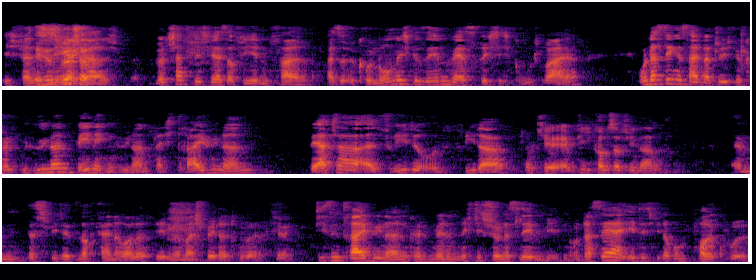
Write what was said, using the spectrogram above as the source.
ich fände es mega wirtschaftlich? Geil. Wirtschaftlich wäre es auf jeden Fall. Also ökonomisch gesehen wäre es richtig gut, weil. Und das Ding ist halt natürlich, wir könnten Hühnern, wenigen Hühnern, vielleicht drei Hühnern, Bertha, Alfriede und Frieda, Okay, äh, wie kommst du auf die Namen? ähm, das spielt jetzt noch keine Rolle, reden wir mal später drüber. Okay. Diesen drei Hühnern könnten wir ein richtig schönes Leben bieten. Und das wäre ja ethisch wiederum voll cool.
